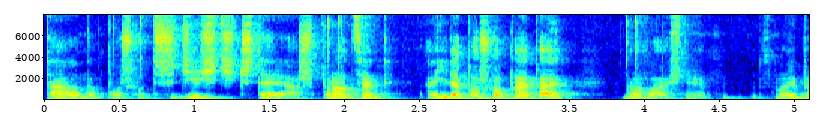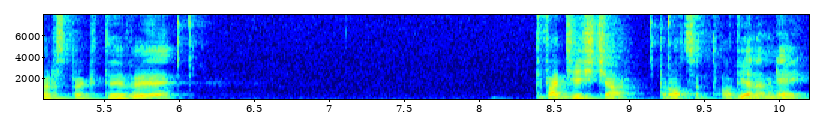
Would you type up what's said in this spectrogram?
Tao nam poszło 34 aż procent. A ile poszło PP? No właśnie, z mojej perspektywy 20%, o wiele mniej.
